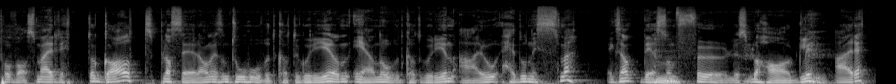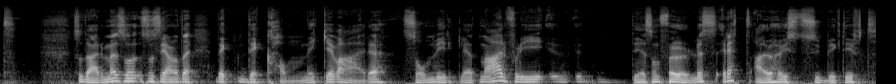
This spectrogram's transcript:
på hva som er rett og galt, plasserer han i liksom to hovedkategorier. og Den ene hovedkategorien er jo hedonisme. Det som føles behagelig, er rett. Så dermed så, så sier han at det, det, det kan ikke være sånn virkeligheten er, fordi det som føles rett, er jo høyst subjektivt.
